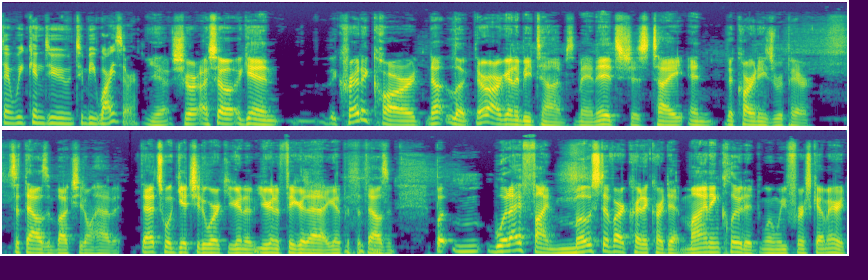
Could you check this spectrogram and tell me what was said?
that we can do to be wiser? Yeah, sure. So, again, the credit card, now look, there are going to be times, man, it's just tight and the car needs repair. It's a thousand bucks, you don't have it. That's what gets you to work. You're gonna you're gonna figure that out. You're gonna put the thousand. But m- what I find most of our credit card debt, mine included, when we first got married,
